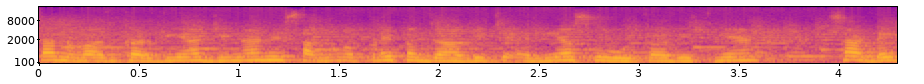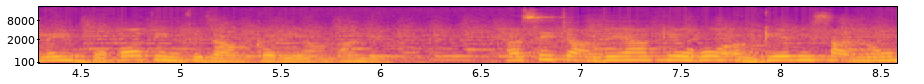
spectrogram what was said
ਧੰਨਵਾਦ ਕਰਦੀ ਹਾਂ ਜਿਨ੍ਹਾਂ ਨੇ ਸਾਨੂੰ ਆਪਣੇ ਪੰਜਾਬ ਵਿੱਚ ਇੰਨੀਆਂ ਸਹੂਲਤਾਂ ਦਿੱਤੀਆਂ ਸਾਡੇ ਲਈ ਬਹੁਤ ਇੰਤਜ਼ਾਮ ਕਰਿਆ ਉਹਨਾਂ ਨੇ। ਅਸੀਂ ਚਾਹੁੰਦੇ ਹਾਂ ਕਿ ਉਹ ਅੱਗੇ ਵੀ ਸਾਨੂੰ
